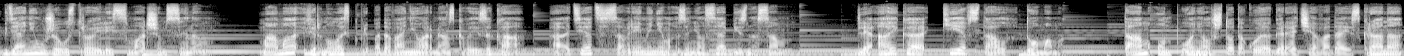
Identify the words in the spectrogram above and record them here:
где они уже устроились с младшим сыном. Мама вернулась к преподаванию армянского языка, а отец со временем занялся бизнесом. Для Айка Киев стал домом – там он понял, что такое горячая вода из крана,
